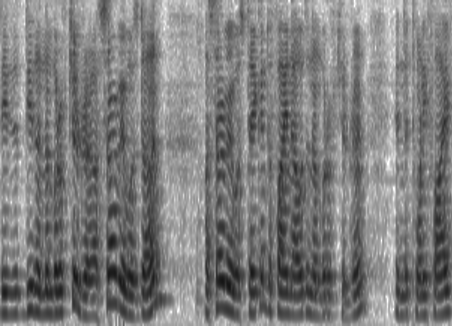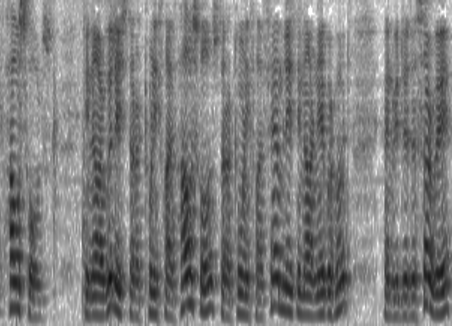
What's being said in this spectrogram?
these, these are number of children. A survey was done, a survey was taken to find out the number of children in the 25 households. In our village, there are 25 households, there are 25 families in our neighborhood, and we did a survey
